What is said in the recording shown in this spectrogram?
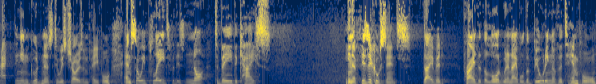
acting in goodness to his chosen people, and so he pleads for this not to be the case. In a physical sense, David prayed that the Lord would enable the building of the temple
